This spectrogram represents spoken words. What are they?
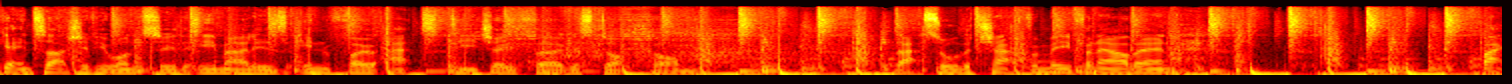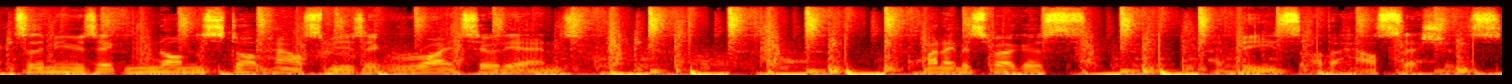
get in touch if you want to. The email is info at djfergus.com. That's all the chat from me for now, then. Back to the music, non stop house music right till the end. My name is Fergus, and these are the house sessions.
